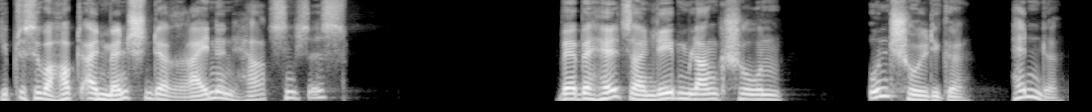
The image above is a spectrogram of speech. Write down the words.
gibt es überhaupt einen Menschen, der reinen Herzens ist? Wer behält sein Leben lang schon unschuldige Hände?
